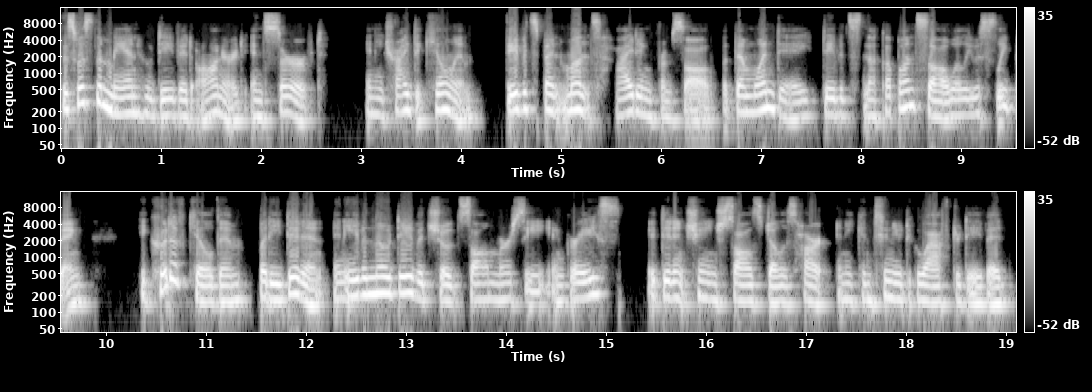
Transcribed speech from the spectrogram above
This was the man who David honored and served, and he tried to kill him. David spent months hiding from Saul, but then one day David snuck up on Saul while he was sleeping. He could have killed him, but he didn't. And even though David showed Saul mercy and grace, it didn't change Saul's jealous heart, and he continued to go after David.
